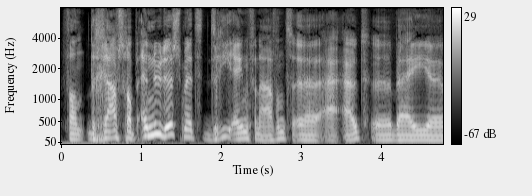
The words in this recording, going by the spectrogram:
van de Graafschap. En nu dus met 3-1 vanavond uh, uit uh, bij, uh,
